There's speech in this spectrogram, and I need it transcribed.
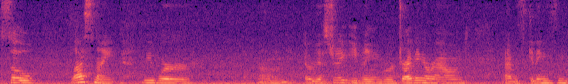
So last night we were, um, or yesterday evening, we were driving around I was getting some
